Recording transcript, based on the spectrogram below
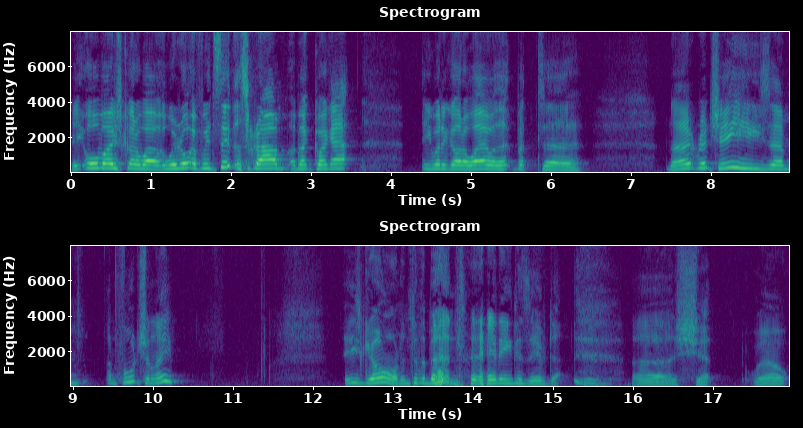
he almost got away. With it. If we'd set the scrum a bit quicker, he would have got away with it. But uh, no, Richie, he's um, unfortunately he's gone into the bin, and he deserved it. Oh shit. Well,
